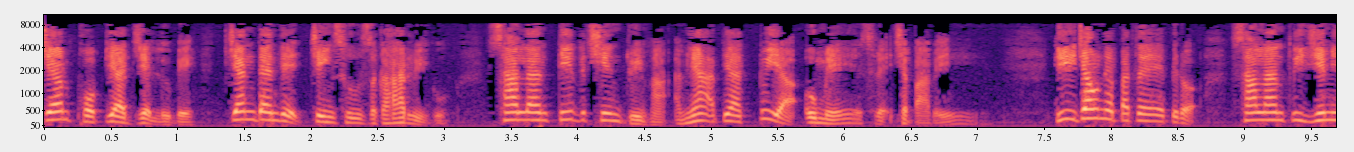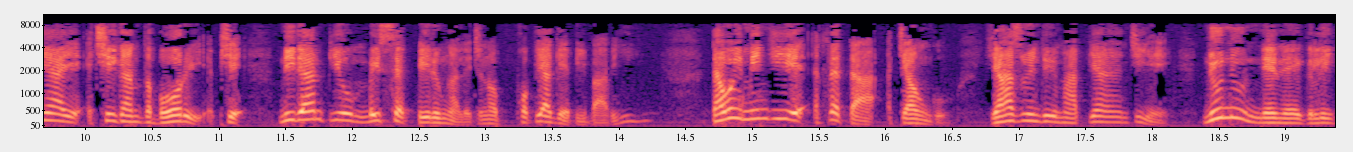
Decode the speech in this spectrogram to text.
ကြမ်းဖော်ပြချက်လိုပဲကြမ်းတမ်းတဲ့ကျိန်ဆူစကားတွေကိုဆာလံတေးသချင်းတွေမှာအများအပြားတွေ့ရအောင်မယ်ဆိုတဲ့အချက်ပါပဲဒီအကြောင်းနဲ့ပတ်သက်ပြီးတော့ဆာလံတီချင်းများရဲ့အခြေခံသဘောတွေအဖြစ်ဏိဒန်းပြိုမိတ်ဆက်ပေးတော့ကလည်းကျွန်တော်ဖော်ပြခဲ့ပြီးပါပြီဒါဝိမင်းကြီးရဲ့အသက်တာအကြောင်းကိုရာဇဝင်တွေမှာပြန်ကြည့်ရင်နုနုနယ်နယ်ကလေး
